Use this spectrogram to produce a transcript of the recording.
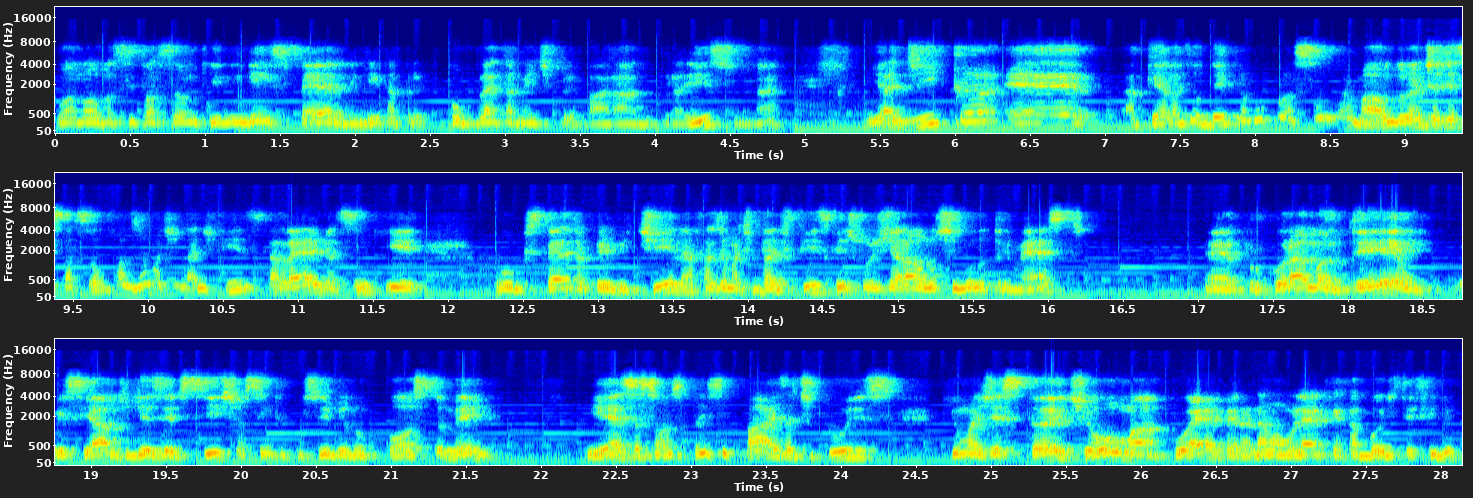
uma nova situação que ninguém espera, ninguém está pre completamente preparado para isso, né? E a dica é aquela que eu dei para a população normal. Durante a gestação, fazer uma atividade física leve, assim que o obstetra permitir, né? Fazer uma atividade física, isso em geral no segundo trimestre. É, procurar manter esse hábito de exercício assim que possível no pós também. E essas são as principais atitudes que uma gestante ou uma puépera, né, uma mulher que acabou de ter filho,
